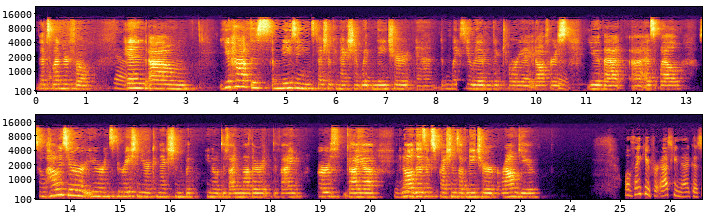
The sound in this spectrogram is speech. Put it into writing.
That's wonderful. Yeah. And um, you have this amazing and special connection with nature and the mm. place you live in Victoria. It offers mm. you that uh, as well. So how is your your inspiration, your connection with you know divine mother, divine earth, Gaia, mm-hmm. and all those expressions of nature around you? Well, thank you for asking that because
